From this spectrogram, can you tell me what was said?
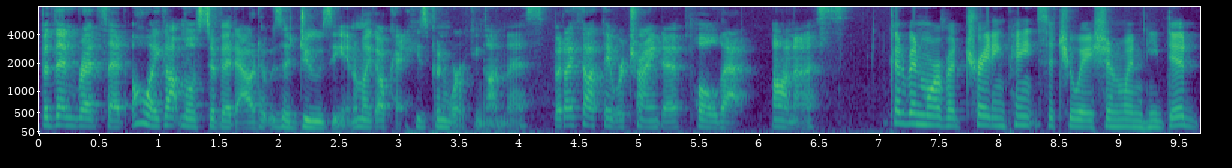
But then Red said, oh, I got most of it out. It was a doozy. And I'm like, okay, he's been working on this. But I thought they were trying to pull that on us. Could have been more of a trading paint situation when he did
